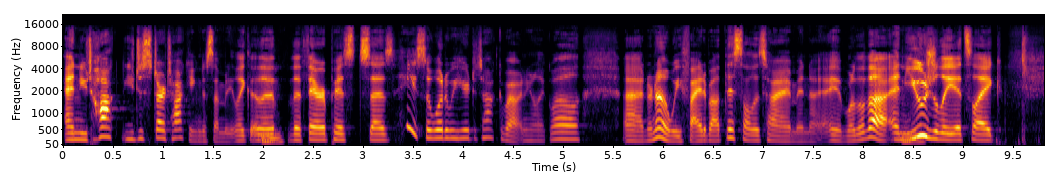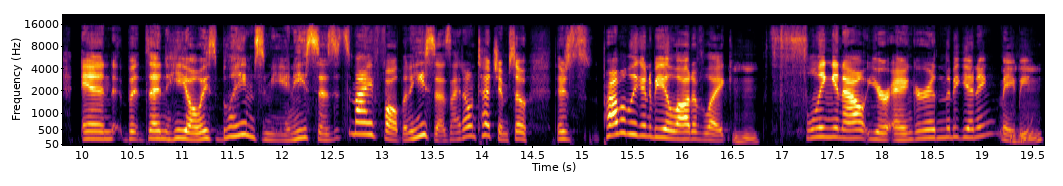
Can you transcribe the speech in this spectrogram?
and you talk you just start talking to somebody. Like the, mm-hmm. the therapist says hey so what are we here to talk about? And you're like well i don't know we fight about this all the time and I, blah, blah, blah. and mm-hmm. usually it's like and but then he always blames me and he says it's my fault. And he says i don't touch him. So there's probably going to be a lot of like flinging out your anger in the beginning maybe.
